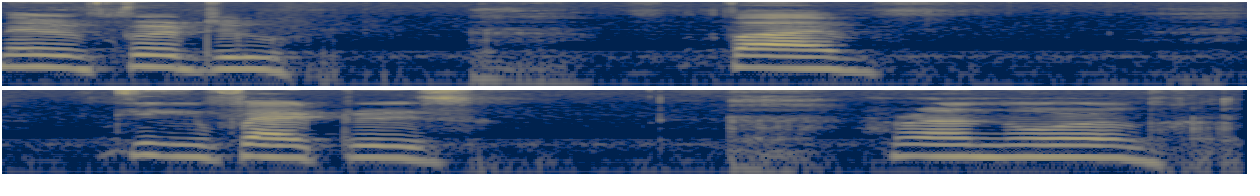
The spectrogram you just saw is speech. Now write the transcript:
they refer to five key factories around the world.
